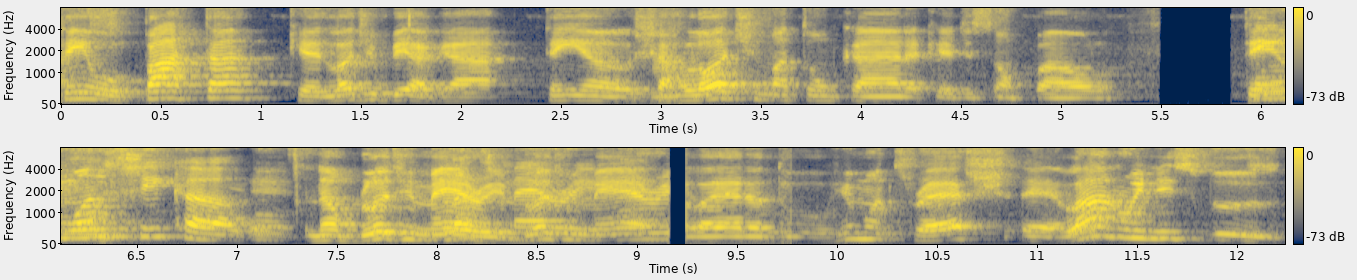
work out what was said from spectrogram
tem o Pata, que é lá de BH. Tem a Charlotte Matou um Cara, que é de São Paulo. Tem um- o Antica. o- Não, Blood Mary. Blood Blood Mary, Mary, ela era do Human Trash. é, lá no início dos,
